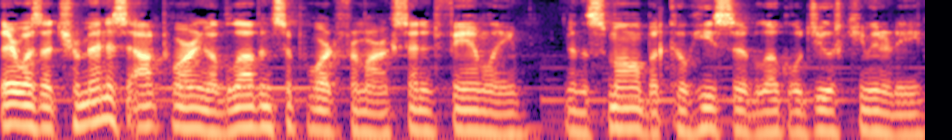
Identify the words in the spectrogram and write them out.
There was a tremendous outpouring of love and support from our extended family and the small but cohesive local Jewish community.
